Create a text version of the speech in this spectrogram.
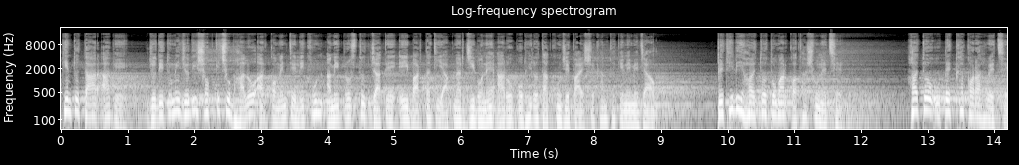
কিন্তু তার আগে, যদি তুমি যদি সবকিছু ভালো আর কমেন্টে লিখুন, আমি প্রস্তুত যাতে এই বার্তাটি আপনার জীবনে আরও গভীরতা খুঁজে পায়, সেখান থেকে নেমে যাও। পৃথিবী হয়তো তোমার কথা শুনেছে। হয়তো উপেক্ষা করা হয়েছে।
